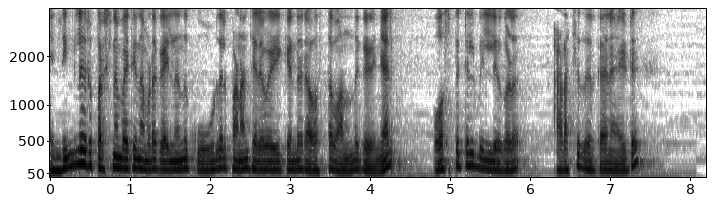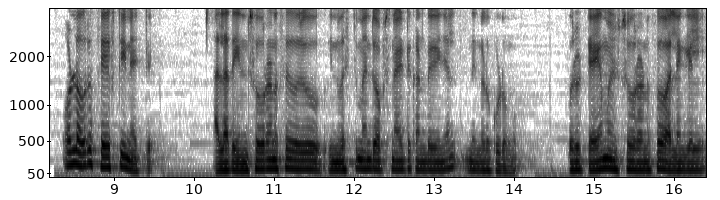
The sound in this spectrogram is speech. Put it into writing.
എന്തെങ്കിലും ഒരു പ്രശ്നം പറ്റി നമ്മുടെ കയ്യിൽ നിന്ന് കൂടുതൽ പണം ചിലവഴിക്കേണ്ട ഒരു അവസ്ഥ വന്നു കഴിഞ്ഞാൽ ഹോസ്പിറ്റൽ ബില്ലുകൾ അടച്ചു തീർക്കാനായിട്ട് ഉള്ള ഒരു സേഫ്റ്റി നെറ്റ് അല്ലാതെ ഇൻഷുറൻസ് ഒരു ഇൻവെസ്റ്റ്മെന്റ് ഓപ്ഷനായിട്ട് കണ്ടു കഴിഞ്ഞാൽ നിങ്ങൾ കുടുങ്ങും. ഒരു ടേം ഇൻഷുറൻസോ അല്ലെങ്കിൽ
